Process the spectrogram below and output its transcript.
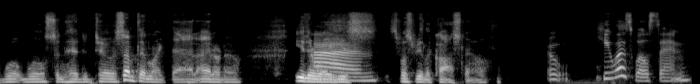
Wilson head to toe, something like that. I don't know. Either way, he's Um, supposed to be Lacoste now. Oh, he was Wilson.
